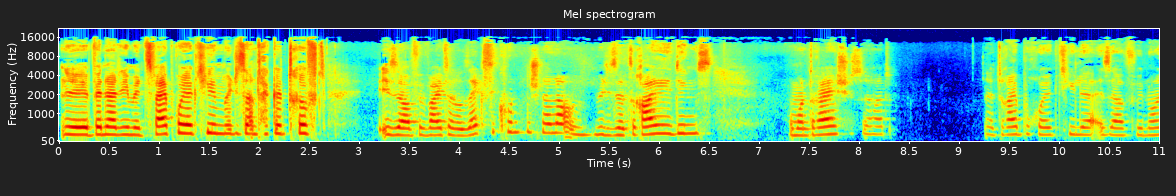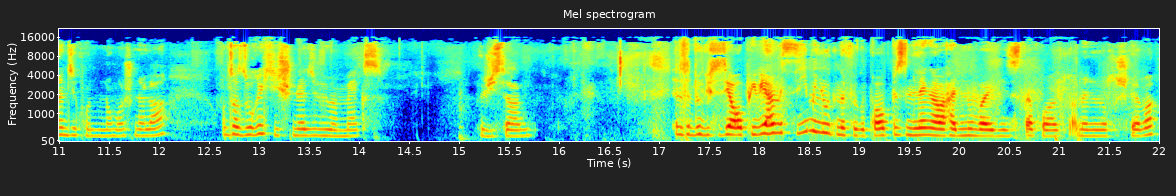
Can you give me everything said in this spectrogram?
Äh, wenn er den mit zwei Projektilen mit dieser Attacke trifft, ist er für weitere sechs Sekunden schneller. Und mit dieser drei Dings, wo man drei Schüsse hat, äh, drei Projektile, ist er für neun Sekunden nochmal schneller. Und zwar so richtig schnell, wie beim Max. Würde ich sagen. Das ist wirklich sehr OP. Wir haben jetzt sieben Minuten dafür gebraucht. Bisschen länger, halt nur weil dieses Star am Ende noch so schwer war.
